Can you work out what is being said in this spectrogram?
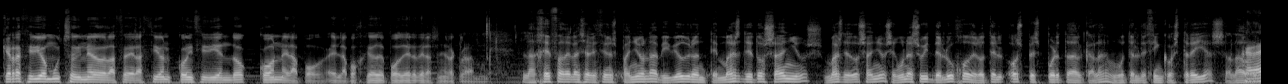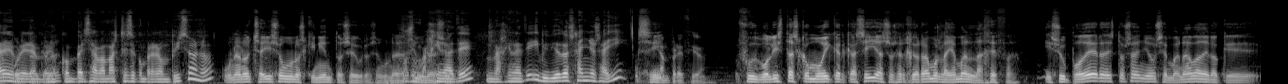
que recibió mucho dinero de la federación coincidiendo con el, el apogeo de poder de la señora Claramunt. La jefa de la selección española vivió durante más de dos años, más de dos años, en una suite de lujo del Hotel Hospes Puerta de Alcalá, un hotel de cinco estrellas al lado de Puerta compensaba más que se comprara un piso, ¿no? Una noche allí son unos 500 euros en una. Pues imagínate, imagínate, y vivió dos años allí. Sí. en precio. Futbolistas como Iker Casillas o Sergio Ramos la llaman la jefa. Y su poder de estos años emanaba de lo que,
